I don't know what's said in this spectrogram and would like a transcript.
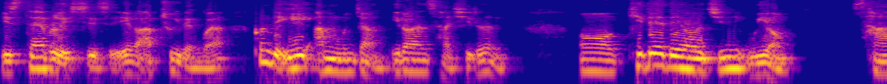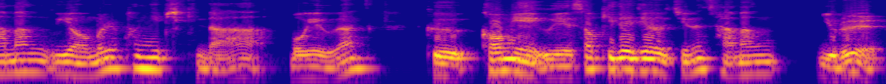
establishes 얘가 압축이 된 거야. 그런데 이 앞문장 이러한 사실은 어, 기대되어진 위험, 사망 위험을 확립시킨다. 뭐에 의한 그 거미에 의해서 기대되어지는 사망률을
